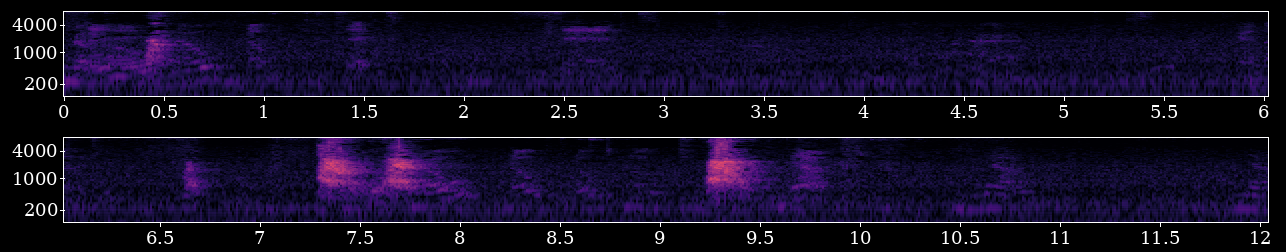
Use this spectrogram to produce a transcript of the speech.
No, no, no. Sit. Sit. No, no, no, no. No. No. No.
